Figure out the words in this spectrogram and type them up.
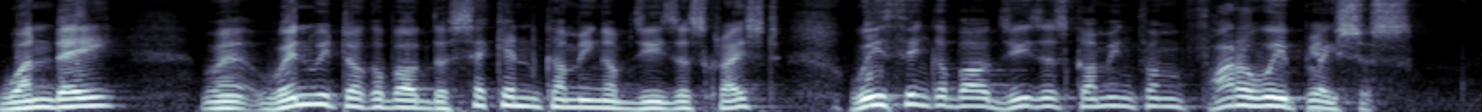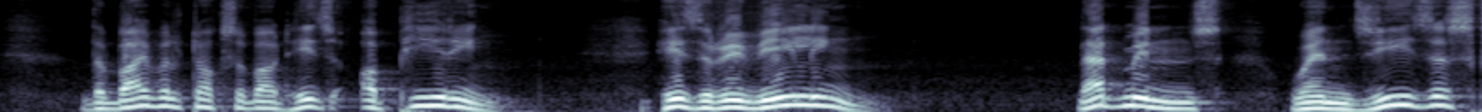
One day, when we talk about the second coming of Jesus Christ, we think about Jesus coming from faraway places. The Bible talks about His appearing, His revealing. That means when Jesus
